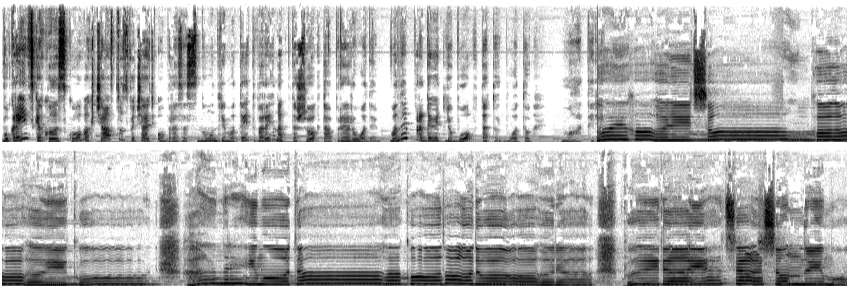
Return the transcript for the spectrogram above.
В українських колисковах часто звучать образи сну, дрімоти тваринок, пташок та природи. Вони передають любов та турботу матері. Мота коло двора, питається сон дрімоти.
